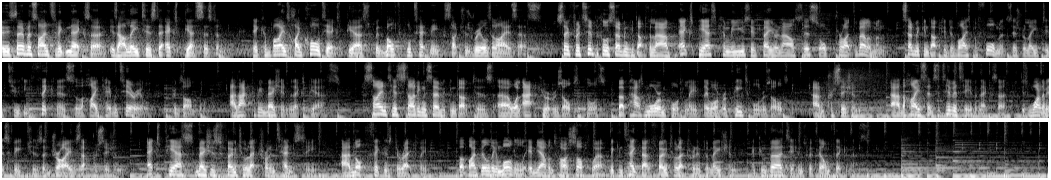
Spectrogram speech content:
The Thermo Scientific Nexsa is our latest XPS system. It combines high-quality XPS with multiple techniques such as reels and ISS. So for a typical semiconductor lab, XPS can be used in failure analysis or product development. Semiconductor device performance is related to the thickness of the high-K material, for example, and that can be measured with XPS. Scientists studying semiconductors uh, want accurate results, of course, but perhaps more importantly, they want repeatable results and precision. Uh, the high sensitivity of the Nexsa is one of its features that drives that precision. XPS measures photoelectron intensity and not thickness directly. But by building a model in the Avantage software, we can take that photoelectron information and convert it into a film thickness.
